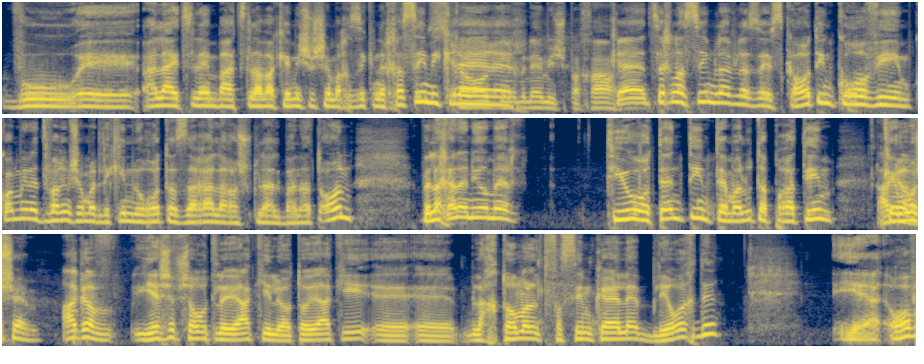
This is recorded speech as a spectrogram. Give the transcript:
והוא אה, עלה אצלם בהצלבה כמישהו שמחזיק נכסים, יקרה עסקאות ערך. בני משפחה. כן, צריך לשים לב לזה, עסקאות עם קרובים, כל מיני דברים שמדליקים נורות אזהרה לרשות להלבנת הון, ולכן אני אומר, תהיו אותנטיים, תמלאו את הפרטים אגב- כמו שהם. אגב, יש אפשרות ליאקי, לאותו יאקי, אה, אה, לחתום על טפסים כאלה בלי עורך דין? רוב,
